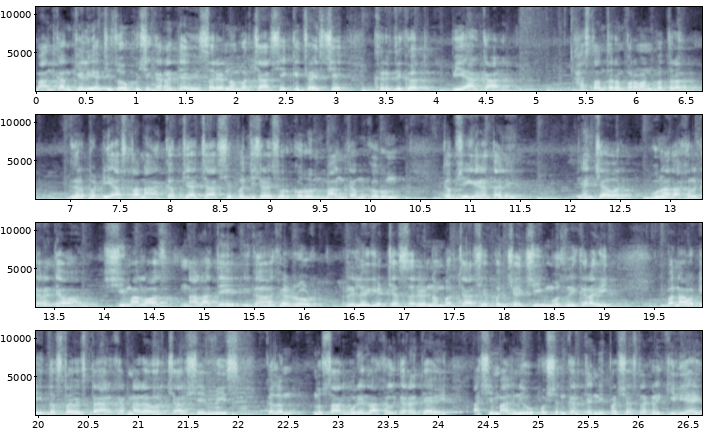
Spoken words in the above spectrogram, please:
बांधकाम केले याची चौकशी करण्यात यावी. सर्वे नंबर चारशे एक्केचाळीसचे खरेदी खत पी आर कार्ड हस्तांतरण प्रमाणपत्र घरपट्टी असताना कब्जा चारशे पंचेचाळीसवर करून बांधकाम करून कब्जे घेण्यात आले. यांच्यावर गुन्हा दाखल करण्यात यावा. सीमा लॉज नाला ते गंगाखेड रोड रेल्वे गेटच्या सर्वे नंबर चारशे पंचेचाळीसची मोजणी करावी. बनावटी दस्तावेज तयार करणाऱ्यावर चारशे वीस कलमनुसार गुन्हे दाखल करण्यात यावे अशी मागणी उपोषणकर्त्यांनी प्रशासनाकडे केली आहे.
